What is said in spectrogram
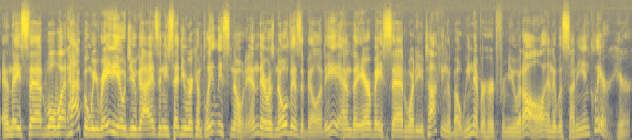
And they said, Well, what happened? We radioed you guys and you said you were completely snowed in. There was no visibility. And the airbase said, What are you talking about? We never heard from you at all. And it was sunny and clear here.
